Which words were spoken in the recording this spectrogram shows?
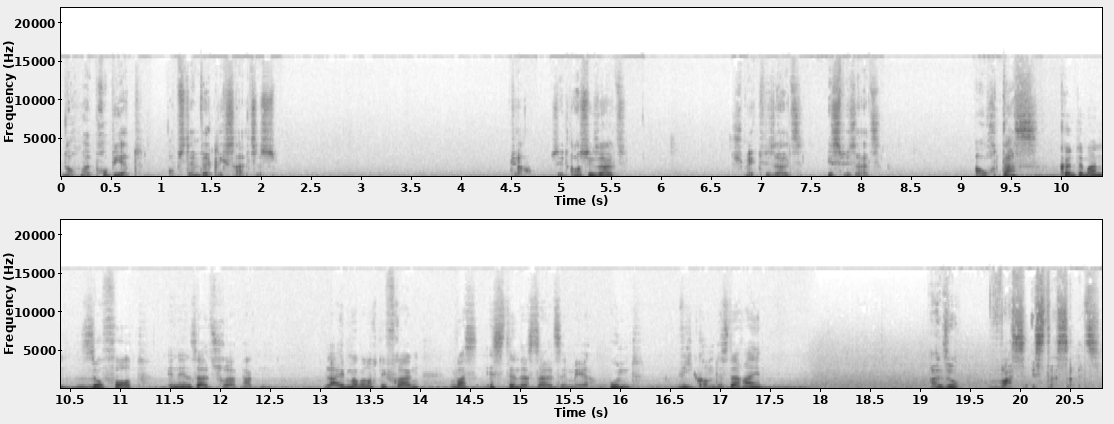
nochmal probiert, ob es denn wirklich Salz ist. Tja, sieht aus wie Salz, schmeckt wie Salz, ist wie Salz. Auch das könnte man sofort in den Salzstreuer packen. Bleiben aber noch die Fragen, was ist denn das Salz im Meer und wie kommt es da rein? Also, was ist das Salz?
